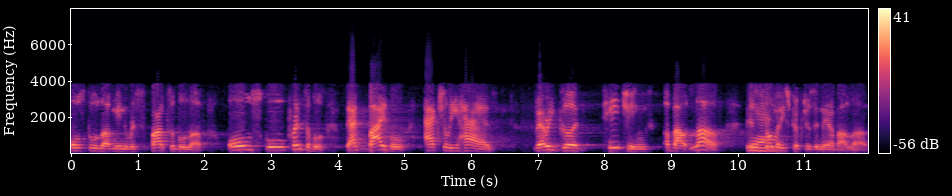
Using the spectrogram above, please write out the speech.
old school love, meaning responsible love. Old school principles. That Bible actually has very good teachings about love. There's Yeah. so many scriptures in there about love.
